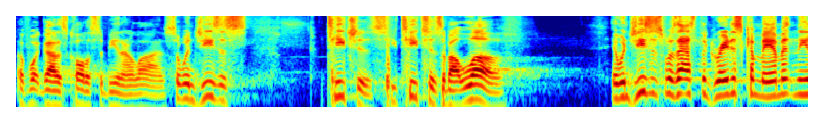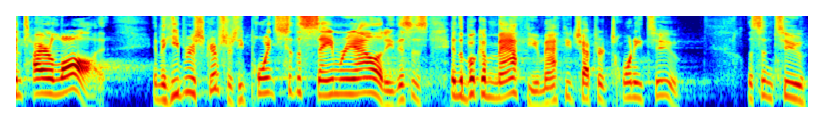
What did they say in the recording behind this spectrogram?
of what God has called us to be in our lives. So when Jesus teaches. He teaches about love. And when Jesus was asked the greatest commandment in the entire law, in the Hebrew scriptures, he points to the same reality. This is in the book of Matthew, Matthew chapter 22. Listen to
